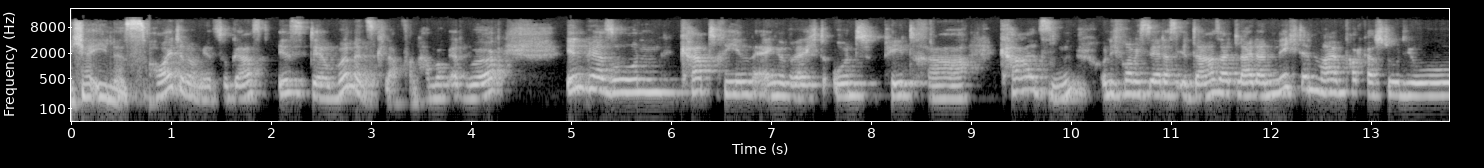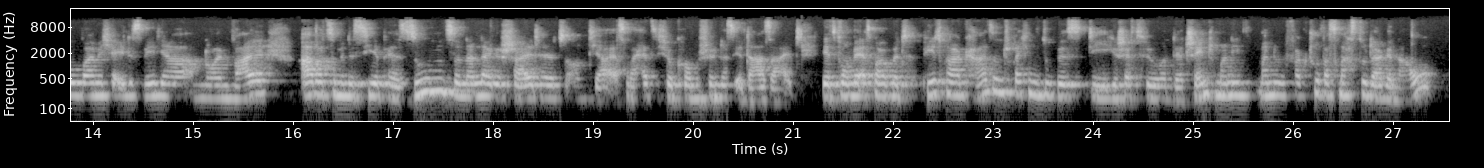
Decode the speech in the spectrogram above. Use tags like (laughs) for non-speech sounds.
Michaelis. Heute bei mir zu Gast ist der Women's Club von Hamburg at Work in Person Katrin Engelbrecht und Petra Carlsen. Und ich freue mich sehr, dass ihr da seid. Leider nicht in meinem Podcaststudio bei Michaelis Media am Neuen Wall, aber zumindest hier per Zoom zueinander geschaltet. Und ja, erstmal herzlich willkommen. Schön, dass ihr da seid. Jetzt wollen wir erstmal mit Petra Carlsen sprechen. Du bist die Geschäftsführerin der Change Manufaktur. Was machst du da genau?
